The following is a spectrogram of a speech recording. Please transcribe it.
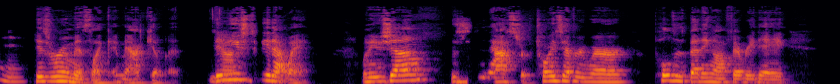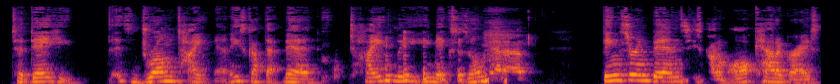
Mm. His room is like immaculate. Didn't yeah. used to be that way. When he was young, it was a disaster. Toys everywhere, pulled his bedding off every day. Today, he it's drum tight, man. He's got that bed tightly. he makes his own bed up. Things are in bins. He's got them all categorized.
